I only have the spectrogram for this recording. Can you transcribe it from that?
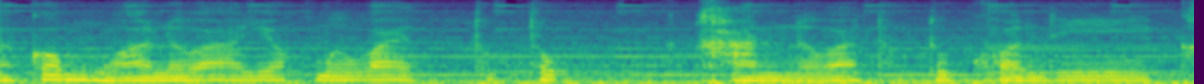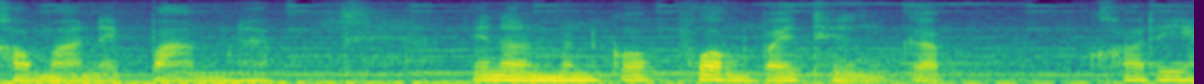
อก้มหัวหรือว่ายกมือไหว้ทุกๆ คันหรือว่าทุกๆ คนที่เข้ามาในปั๊มนะครับ แน่นอนมันก็พ่วงไปถึงกับข้อที่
